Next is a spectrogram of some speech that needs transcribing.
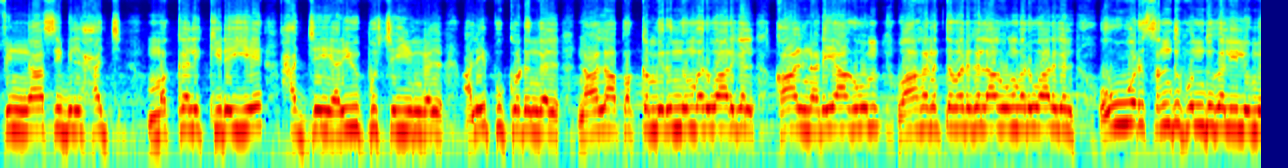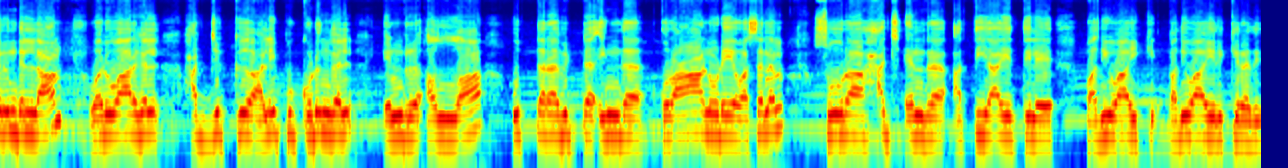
ஃபின்னாசி பில் ஹஜ் மக்களுக்கிடையே ஹஜ்ஜை அறிவிப்பு செய்யுங்கள் அழைப்பு கொடுங்கள். நாலா பக்கம் இருந்தும் வருவார்கள் கால்நடையாகவும் வாகனத்தவர்களாகவும் வருவார்கள். ஒவ்வொரு சந்து பொந்துகளிலும் இருந்தெல்லாம் வருவார்கள். ஹஜ்ஜுக்கு அழைப்பு கொடுங்கள் என்று அல்லாஹ் உத்தரவிட்ட இந்த குரானுடைய வசனம் சூரா ஹஜ் என்ற அத்தியாயத்திலே பதிவாய்க்கு பதிவாயிருக்கிறது.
